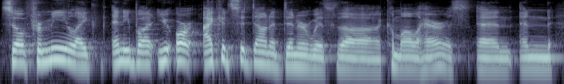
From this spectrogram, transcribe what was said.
So for me, like anybody, you, or I could sit down at dinner with uh, Kamala Harris, and and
